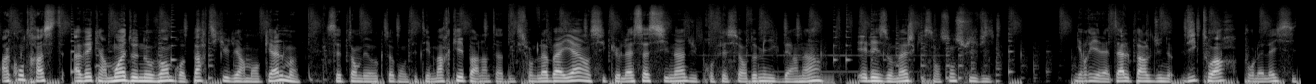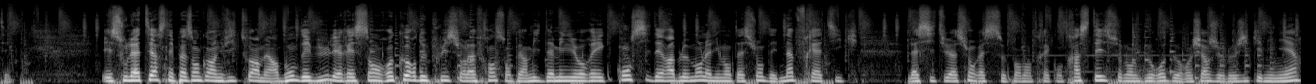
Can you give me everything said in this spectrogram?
Un contraste avec un mois de novembre particulièrement calme. Septembre et octobre ont été marqués par l'interdiction de la baya ainsi que l'assassinat du professeur Dominique Bernard et les hommages qui s'en sont suivis. Gabriel Attal parle d'une victoire pour la laïcité. Et sous la terre, ce n'est pas encore une victoire, mais un bon début. Les récents records de pluie sur la France ont permis d'améliorer considérablement l'alimentation des nappes phréatiques. La situation reste cependant très contrastée selon le Bureau de recherche géologique et minière,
